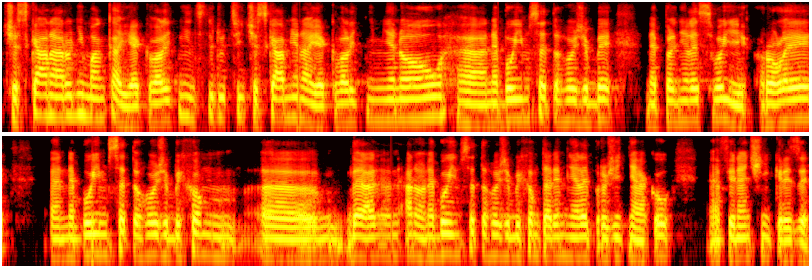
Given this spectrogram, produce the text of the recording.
Česká národní banka je kvalitní institucí, česká měna je kvalitní měnou, eh, nebojím se toho, že by neplnili svoji roli, nebojím se toho, že bychom, eh, ano, nebojím se toho, že bychom tady měli prožít nějakou finanční krizi,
